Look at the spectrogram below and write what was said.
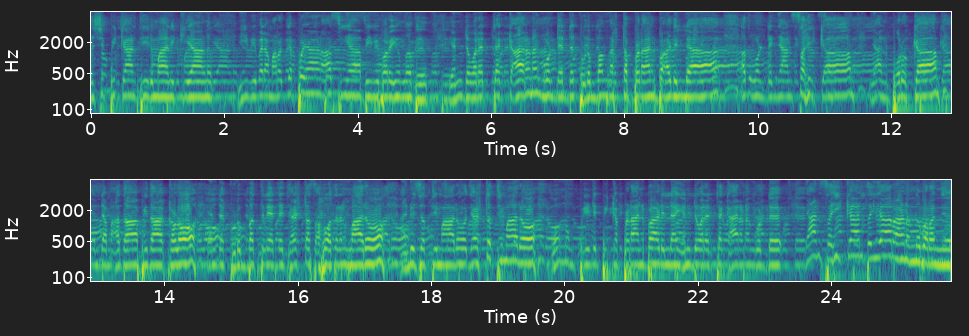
നശിപ്പിക്കാൻ തീരുമാനിക്കുകയാണ്. ഈ വിവരം അറിഞ്ഞപ്പോഴാണ് ആസിയ ബിവി പറയുന്നത് എന്റെ ഒരറ്റ കാരണം കൊണ്ട് എന്റെ കുടുംബം നഷ്ടപ്പെടാൻ പാടില്ല. അതുകൊണ്ട് ഞാൻ സഹിക്കാം ഞാൻ പൊറുക്കാം. എന്റെ മാതാപിതാക്കളോ എന്റെ കുടുംബത്തിലെ എന്റെ ജ്യേഷ്ഠ സഹോദരന്മാരോ അനുജത്തിമാരോ ജ്യേഷ്ഠത്തിമാരോ ഒന്നും പീഡിപ്പിക്കപ്പെടാൻ പാടില്ല. എന്റെ ഒരൊറ്റ കാരണം കൊണ്ട് ഞാൻ സഹിക്കാൻ തയ്യാറാണെന്ന് പറഞ്ഞ്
